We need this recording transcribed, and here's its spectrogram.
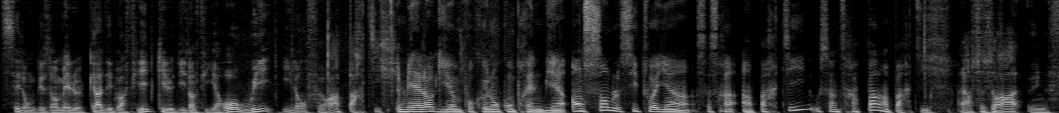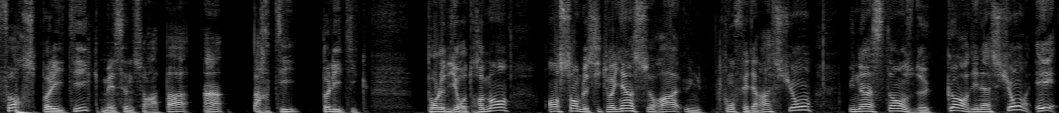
C'est donc désormais le cas d'Edouard Philippe qui le dit dans le Figaro. Oui, il en fera partie. Mais alors, Guillaume, pour que l'on comprenne bien, Ensemble Citoyen, ce sera un parti ou ça ne sera pas un parti? Alors, ce sera une force politique, mais ce ne sera pas un parti politique. Pour le dire autrement, Ensemble Citoyen sera une confédération, une instance de coordination et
